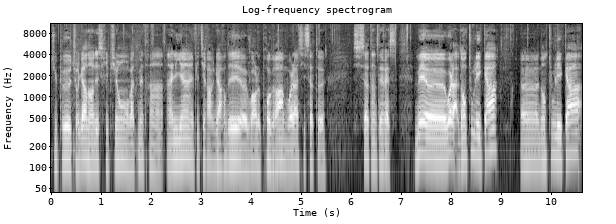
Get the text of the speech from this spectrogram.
tu peux, tu regardes dans la description, on va te mettre un, lien et puis tu iras regarder, euh, voir le programme, voilà, si ça si ça t'intéresse. Mais euh, voilà, dans tous les cas, euh, dans tous les cas,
